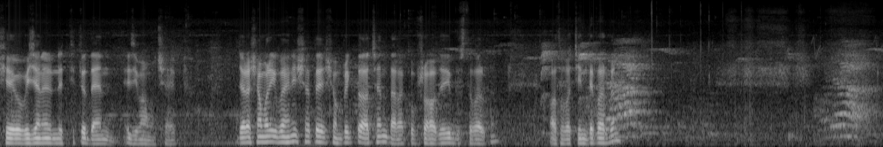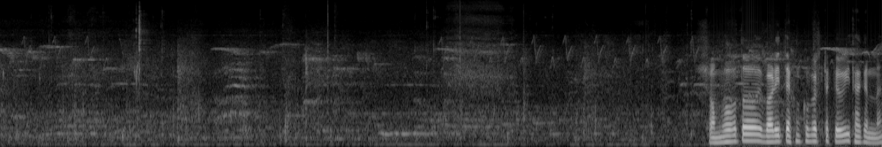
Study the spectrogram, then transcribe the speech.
সেই অভিযানের নেতৃত্ব দেন এজি মাহমুদ সাহেব। যারা সামরিক বাহিনীর সাথে সম্পৃক্ত আছেন, তারা খুব সহজেই বুঝতে পারবেন অথবা চিনতে পারবেন। সম্ভবত ওই বাড়িতে এখন খুব একটা কেউই থাকেন না।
